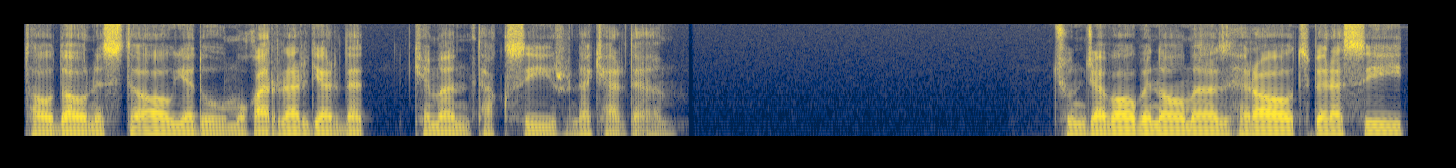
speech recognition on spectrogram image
تا دانسته آید و مقرر گردد که من تقصیر نکرده ام. چون جواب نامه از هرات برسید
